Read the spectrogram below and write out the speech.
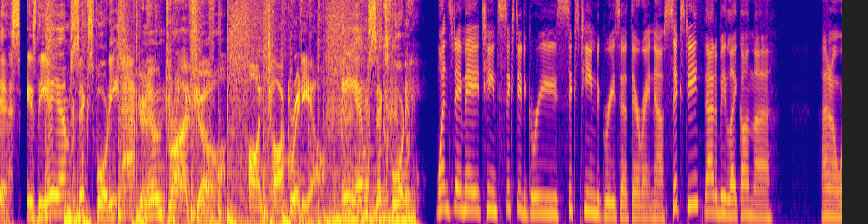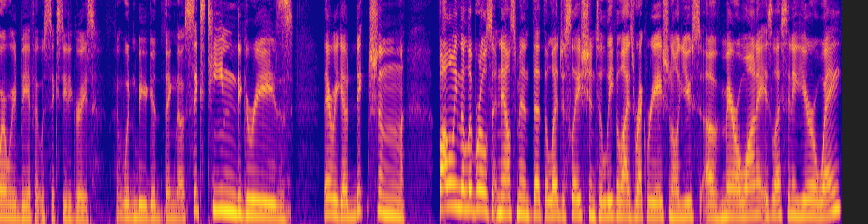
This is the AM 640 Afternoon Drive Show on Talk Radio. AM 640. Wednesday, May 18th, 60 degrees, 16 degrees out there right now. 60, that'd be like on the, I don't know where we'd be if it was 60 degrees. It wouldn't be a good thing though. 16 degrees. There we go. Diction. Following the Liberals' announcement that the legislation to legalize recreational use of marijuana is less than a year away,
